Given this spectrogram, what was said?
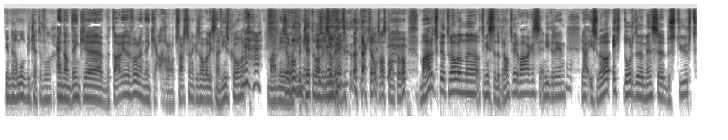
hebben er allemaal budgetten voor. En dan denk je, betaal je ervoor en denk je, ah, Arnold Schwarzenegger zal wel eens naar hier komen. Maar nee Zoveel budgetten was er niet. Zoveel- dat geld was dan toch op. Maar het speelt wel een, eh, tenminste de brandweerwagens en iedereen, ja. is wel echt door de mensen bestuurd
